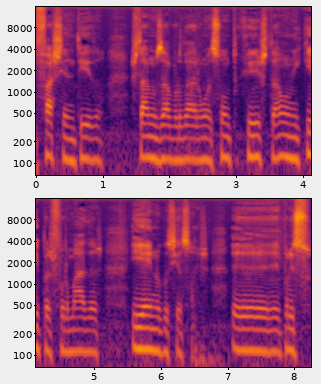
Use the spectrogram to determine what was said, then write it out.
faz sentido estarmos a abordar um assunto que estão equipas formadas e em negociações. Eh, por isso,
